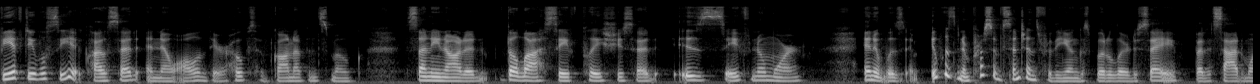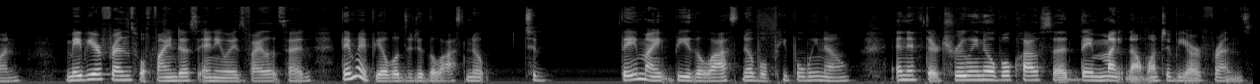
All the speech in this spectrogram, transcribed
VFD will see it, Klaus said, and now all of their hopes have gone up in smoke. Sunny nodded. The last safe place, she said, is safe no more. And it was it was an impressive sentence for the youngest Baudelaire to say, but a sad one. Maybe our friends will find us anyways, Violet said. They might be able to do the last note to they might be the last noble people we know. And if they're truly noble, Klaus said, they might not want to be our friends.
